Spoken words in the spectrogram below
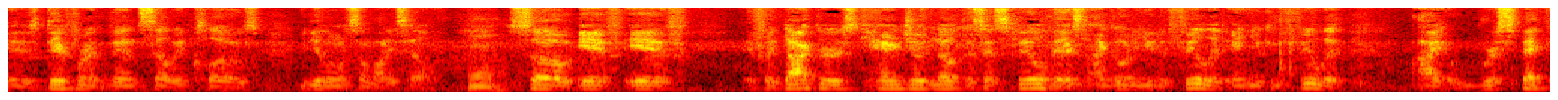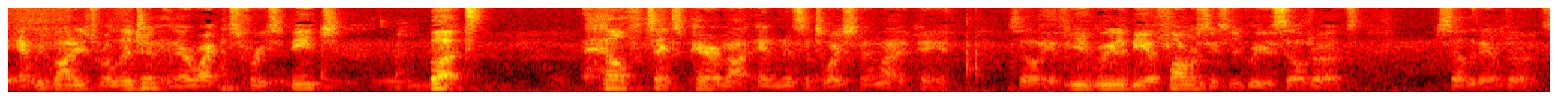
It is different than selling clothes. You're dealing with somebody's health. So if if if a doctor hands you a note that says feel this, and I go to you to feel it, and you can feel it, I respect everybody's religion and their right to free speech, but health takes paramount in this situation, in my opinion. So if you agree to be a pharmacist, you agree to sell drugs. Sell the damn drugs.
